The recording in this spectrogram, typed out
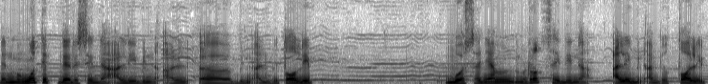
dan mengutip dari Sayyidina Ali bin Ali, uh, bin Abi Thalib bahwasanya menurut Sayyidina Ali bin Abi Thalib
